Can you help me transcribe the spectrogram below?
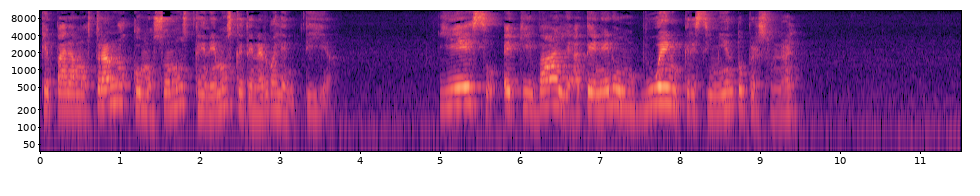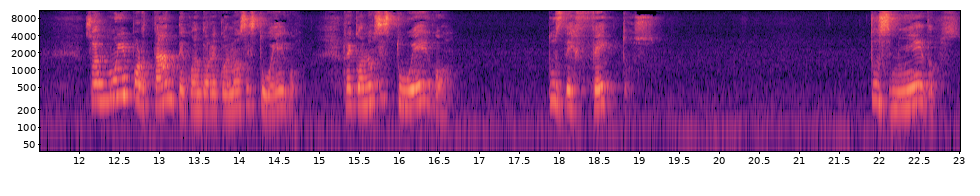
que para mostrarnos como somos tenemos que tener valentía. Y eso equivale a tener un buen crecimiento personal. Eso es muy importante cuando reconoces tu ego. Reconoces tu ego, tus defectos, tus miedos,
